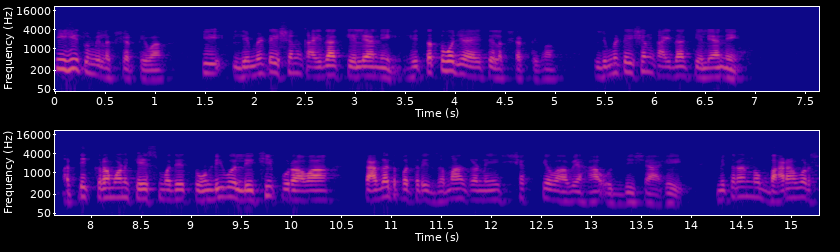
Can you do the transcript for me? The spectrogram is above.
तीही तुम्ही लक्षात ठेवा. की लिमिटेशन कायदा केल्याने हे तत्व जे आहे ते लक्षात ठेवा. लिमिटेशन कायदा केल्याने अतिक्रमण केसमध्ये तोंडी व लेखी पुरावा कागदपत्रे जमा करणे शक्य व्हावे हा उद्देश आहे. मित्रांनो बारा वर्ष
